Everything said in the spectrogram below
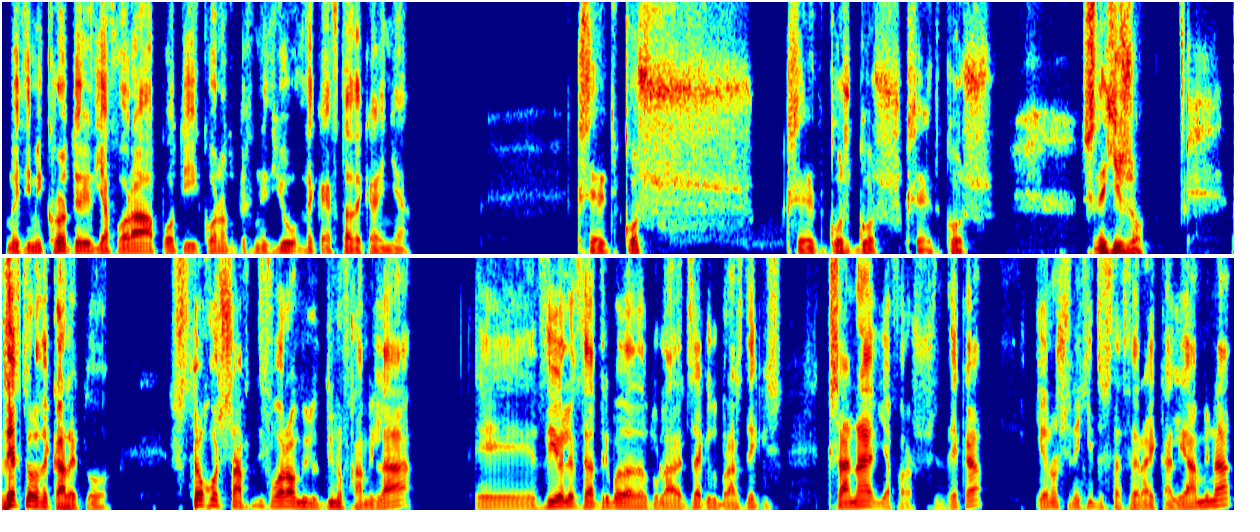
με τη μικρότερη διαφορά από ό,τι η εικόνα του παιχνιδιού 17-19. Εξαιρετικός. Εξαιρετικός Γκος. Εξαιρετικός. Συνεχίζω. Δεύτερο δεκάλεπτο. Στόχος αυτή τη φορά ο Μιλουτίνοφ χαμηλά. Ε, δύο ελεύθερα τρίποτα του Λαρεντζάκη και του Μπραζντέικις. Ξανά η διαφορά στους 10. Και ενώ συνεχίζεται σταθερά η καλή άμυνα.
